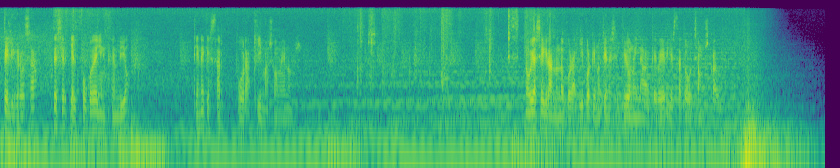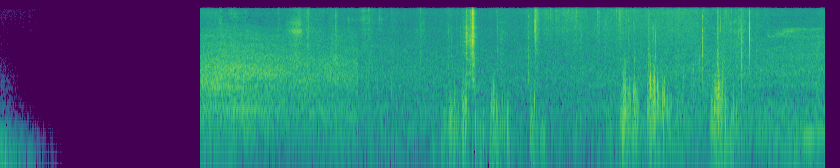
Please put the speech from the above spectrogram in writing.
peligrosa. De ser que el foco del incendio tiene que estar por aquí más o menos. No voy a seguir andando por aquí porque no tiene sentido, no hay nada que ver y está todo chamuscado.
